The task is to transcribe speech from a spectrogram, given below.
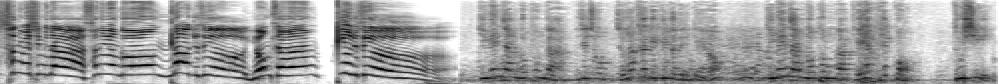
선임했습니다. 선임한 건 나와주세요. 영상 띄워주세요. 김현장 높음과 이제 좀 정확하게 읽어드릴게요. 김현장 높음과 계약했고 2시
